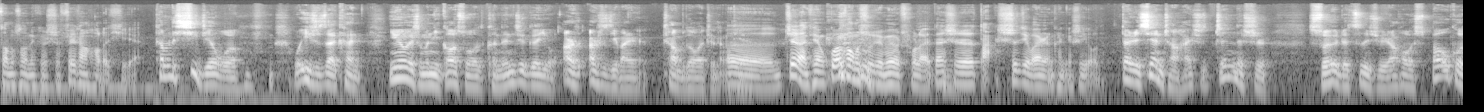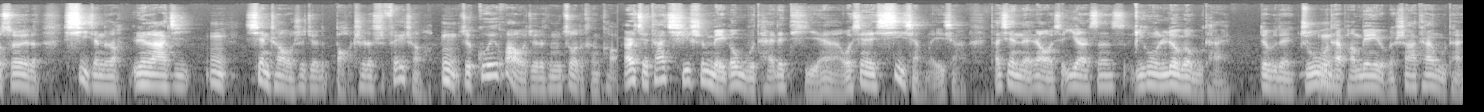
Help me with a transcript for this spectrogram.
Summer Sonic 是非常好的体验。他们的细节我我一直在看，因为为什么？你告诉我，可能这个有二二十几万人，差不多这两天。呃，这两天官方的数据没有出来，但是大十几万人肯定是有的。但是现场还是真的是。所有的秩序，然后包括所有的细节的扔垃圾，嗯，现场我是觉得保持的是非常好，嗯，所以规划我觉得他们做的很好，而且它其实每个舞台的体验啊，我现在细想了一下，它现在让我是一二三四，一共六个舞台，对不对？主舞台旁边有个沙滩舞台。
